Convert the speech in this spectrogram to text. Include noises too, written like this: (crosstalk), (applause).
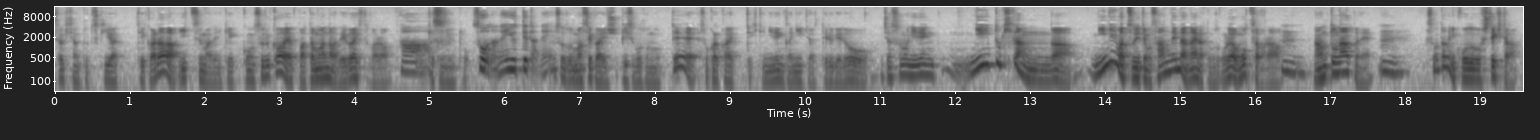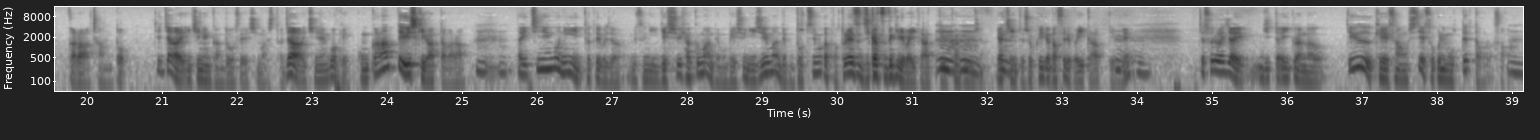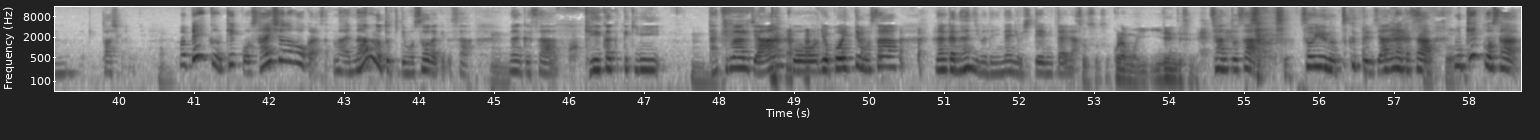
美咲ちゃんと付き合ってからいつまでに結婚するかはやっぱ頭の中で描いてたから逆に言うと。そうだね言ってたね。そうそう、まあ、世界一ピースボートに乗ってそこから帰ってきて2年間ニートやってるけどじゃあその2年ニート期間が2年は続いても3年目はないなと俺は思ってたから、うん。なんとなくね。うん。そのために行動してきたからちゃんとでじゃあ1年間同棲しました。じゃあ1年後は結婚かなっていう意識があったから。うんうん。だから1年後に例えばじゃあ別に月収100万でも月収20万でもどっちでもよかったらとりあえず自活できればいいかなっていう感覚じゃん、うんうん家賃と食費が出せればいいかなっていうね、うんうん。じゃあそれはじゃあ実態いくらなのっていう計算をしてそこに持ってったからさ、うん。確かにまあ、ベイ君結構最初の方からさまあ何の時でもそうだけどさうん。なんかさ計画的にうん立ち回るじゃん？こう (laughs) 旅行行ってもさなんか何時までに何をしてみたいな。そうそうそう。これはもう遺伝ですね。ちゃんとさそういうの作ってるじゃん？なんかさもう結構さ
